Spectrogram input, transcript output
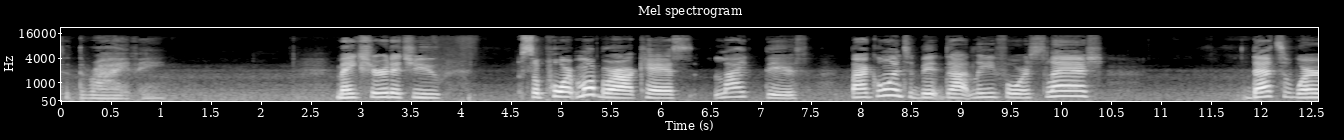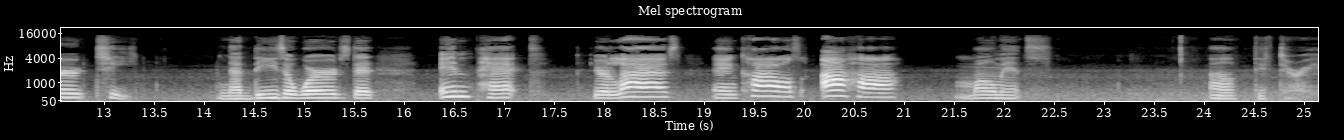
to thriving. Make sure that you support more broadcasts like this by going to bit.ly forward slash that's a word T. Now, these are words that impact your lives and cause aha moments of victory.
